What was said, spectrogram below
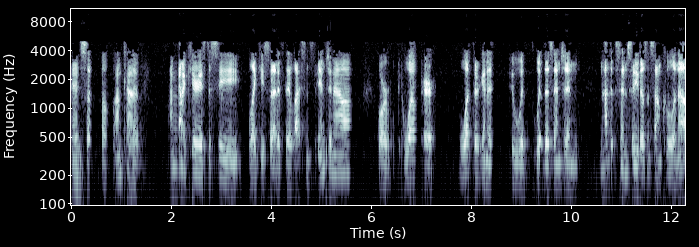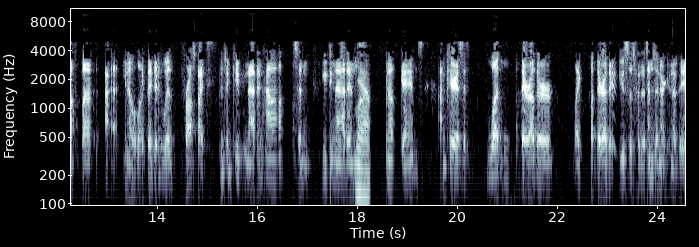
and so I'm kind of I'm kind of curious to see, like you said, if they license the engine out or what they're what they're gonna do with with this engine. Not that SimCity doesn't sound cool enough, but I, you know, like they did with Frostbite engine, keeping that in house and using that in Yeah. know, games. I'm curious if what their other like what their other uses for this engine are going to be.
